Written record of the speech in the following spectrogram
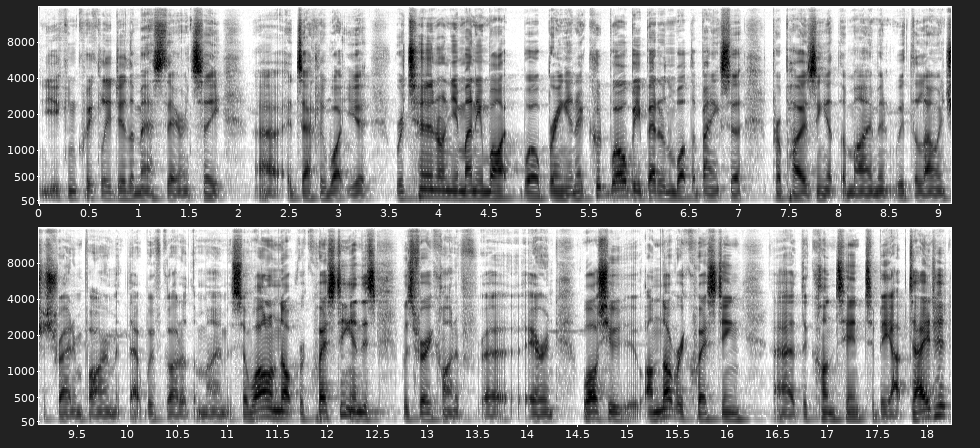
you can quickly do the maths there and see uh, exactly what your return on your money might well bring, and it could well be better than what the banks are proposing at the moment with the low interest rate environment that we've got at the moment. So while I'm not requesting, and this was very kind of uh, Erin, whilst you, I'm not requesting uh, the content to be updated,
